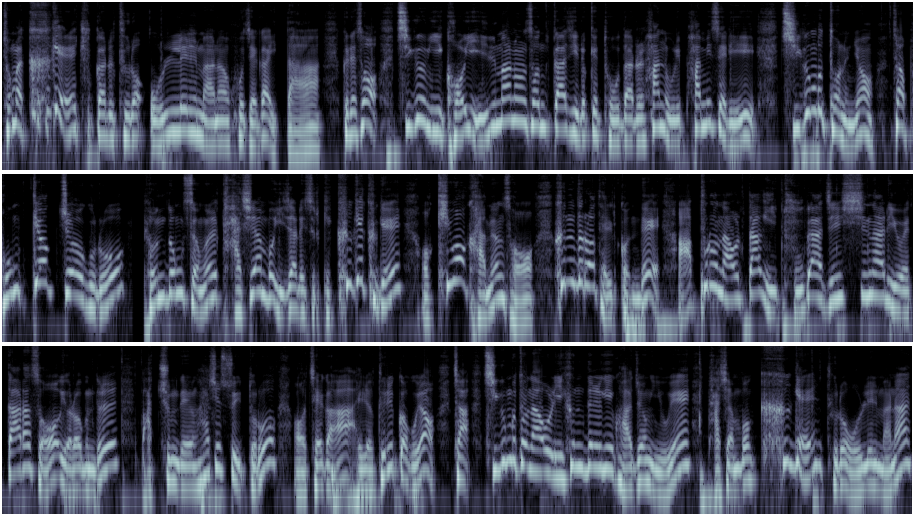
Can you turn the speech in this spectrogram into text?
정말 크게 주가를 들어 올릴 만한 호재가 있다. 그래서 지금 이 거의 1만 원 선까지 이렇게 도달을 한 우리 파미셀이 지금부터는요. 자 본격적으로 변동성을 다시 한번 이 자리에서 이렇게 크게 크게 어, 키워가면서 흔들어 댈 건데 앞으로 나올 딱 이 두 가지 시나리오에 따라서 여러분들 맞춤 대응하실 수 있도록 어, 제가 알려드릴 거고요. 자 지금부터 나올 이 흔들기 과정 이후에 다시 한번 크게 들어 올릴 만한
